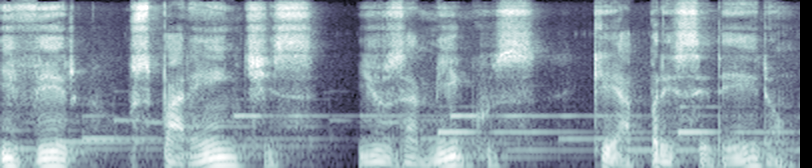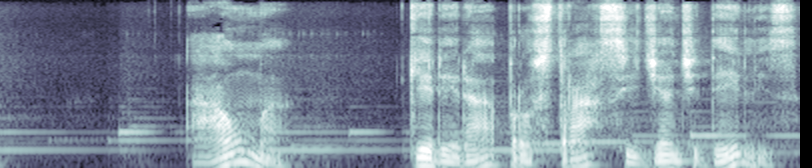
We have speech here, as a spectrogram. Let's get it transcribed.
e ver os parentes e os amigos que a precederam? A alma quererá prostrar-se diante deles,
